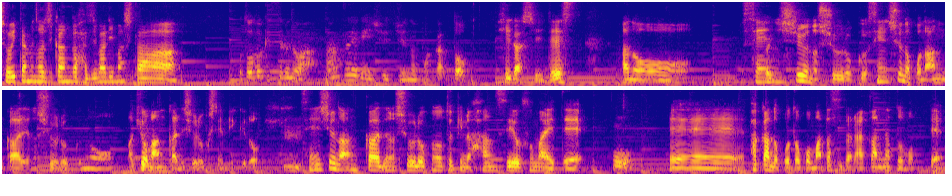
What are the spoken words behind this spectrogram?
ちょいための時間が始まりました。お届けするのは漫才練習中のパカと東です。あのー先週の収録、先週のこのアンカーでの収録の、まあ、今日もアンカーで収録してんねんけど、うん先週のアンカーでの収録の時の反省を踏まえて、おえーパカのことをこう待たせたらあかんなと思って、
